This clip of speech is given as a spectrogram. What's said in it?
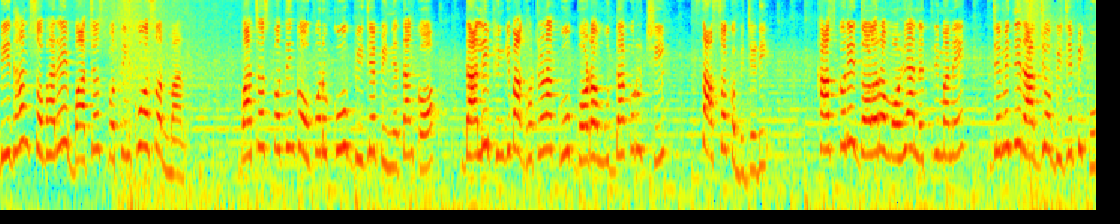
ବିଧାନସଭାରେ ବାଚସ୍ପତିଙ୍କୁ ଅସମ୍ମାନ। ବାଚସ୍ପତିଙ୍କ ଉପରକୁ ବିଜେପି ନେତାଙ୍କ ଡାଲି ଫିଙ୍ଗିବା ଘଟଣାକୁ ବଡ଼ ମୁଦ୍ଦା କରୁଛି ଶାସକ ବିଜେଡି। ଖାସ୍ କରି ଦଳର ମହିଳା ନେତ୍ରୀମାନେ ଯେମିତି ରାଜ୍ୟ ବିଜେପିକୁ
